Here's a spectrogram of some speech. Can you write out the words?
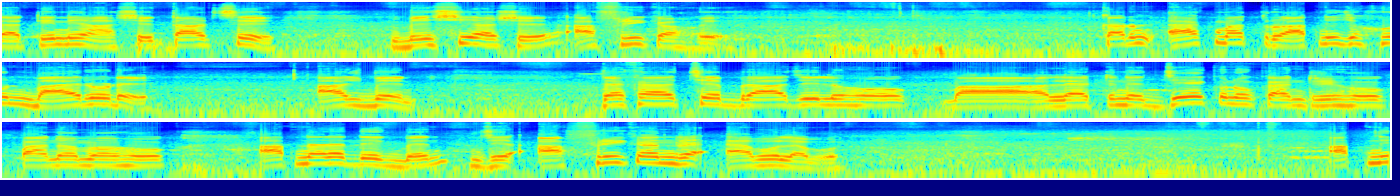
ল্যাটিনে আসে, তার চেয়ে বেশি আসে আফ্রিকা হয়ে। কারণ একমাত্র আপনি যখন বাই রোডে আসবেন, দেখা যাচ্ছে ব্রাজিল হোক বা ল্যাটিনের যে কোনো কান্ট্রি হোক পানামা হোক, আপনারা দেখবেন যে আফ্রিকানরা অ্যাভেলেবল আপনি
